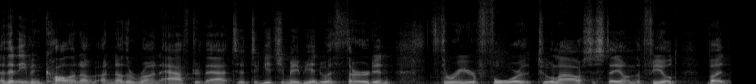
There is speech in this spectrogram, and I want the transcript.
and then even calling a, another run after that to, to get you maybe into a third and three or four to allow us to stay on the field, but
